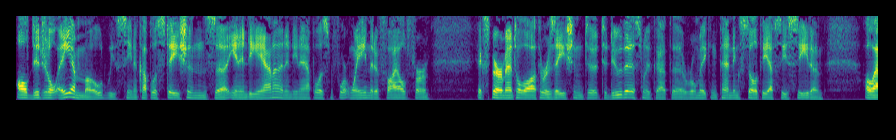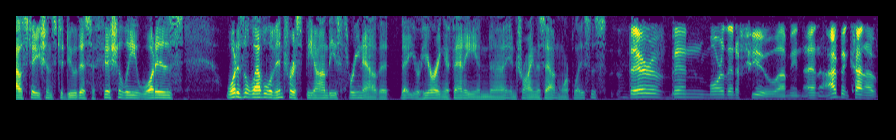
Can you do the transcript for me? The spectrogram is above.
all digital AM mode. We've seen a couple of stations uh, in Indiana and Indianapolis and Fort Wayne that have filed for experimental authorization to, to do this. We've got the rulemaking pending still at the FCC to allow stations to do this officially. What is what is the level of interest beyond these three now that, that you're hearing, if any, in uh, in trying this out in more places? There have been more than a few. I mean, and I've been kind of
